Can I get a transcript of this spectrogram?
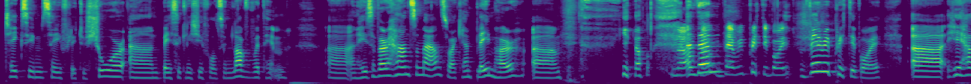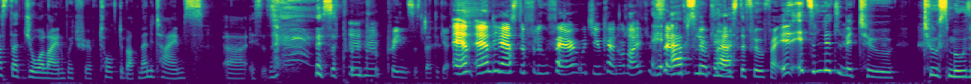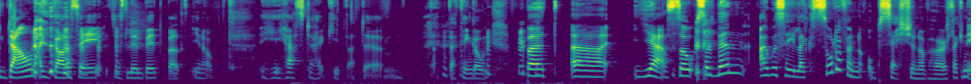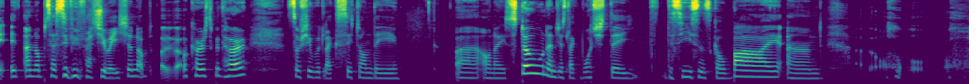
takes him safely to shore and basically she falls in love with him uh, and he's a very handsome man, so I can't blame her. Um, you know, No, And no, then- very pretty boy. very pretty boy. Uh, he has that jawline which we have talked about many times. Uh, is is a pr- Mm-hmm. prince aesthetic. And and he has the flu fair, which you kind of like. He absolutely has the flu fair. It, it's a little bit too too smooth down. I gotta say, just a little bit, but you know, he has to keep that um, that, that thing going. But uh, yeah, so so then I would say like sort of an obsession of hers, like an an obsessive infatuation occurs with her. So she would like sit on the uh, on a stone and just like watch the the seasons go by and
